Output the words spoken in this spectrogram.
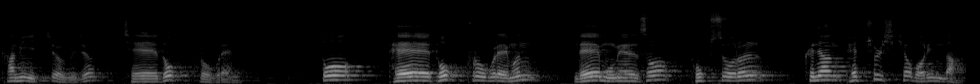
감이 있죠. 그죠? 제독 프로그램. 또 배독 프로그램은 내 몸에서 독소를 그냥 배출시켜 버린다.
